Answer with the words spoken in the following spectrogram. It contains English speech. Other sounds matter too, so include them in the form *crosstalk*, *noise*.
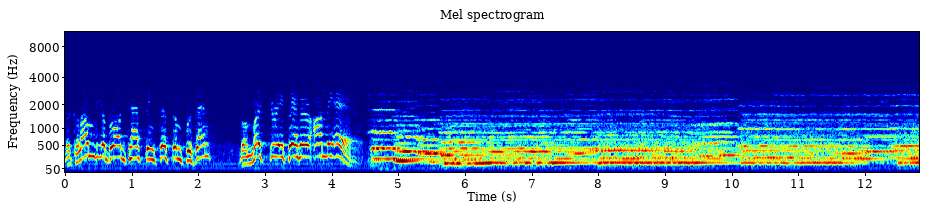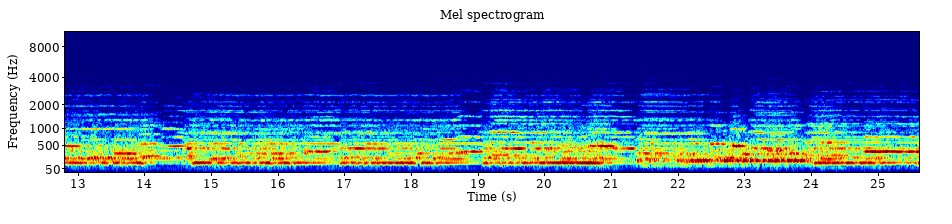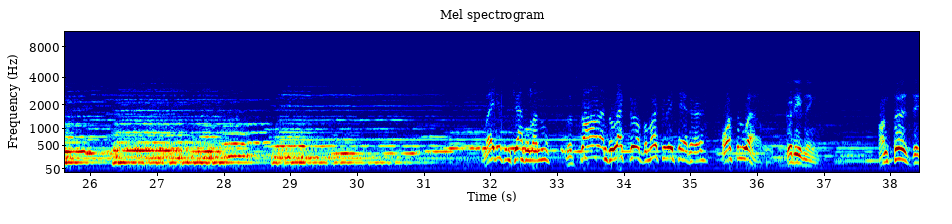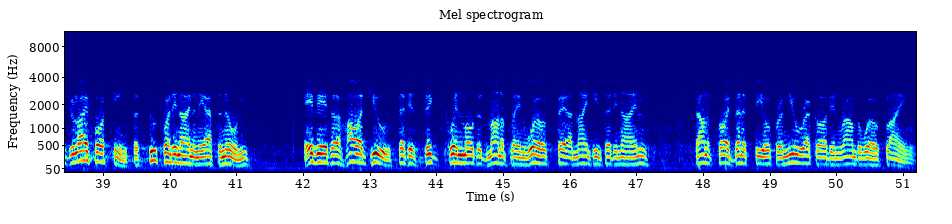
the Columbia Broadcasting System presents the Mercury Theater on the Air. Director of the Mercury Theater, Orson Welles. Good evening. On Thursday, July 14th, at 2.29 in the afternoon, aviator Howard Hughes set his big twin-motored monoplane World's Fair 1939 down at Floyd Bennett Field for a new record in round-the-world flying.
